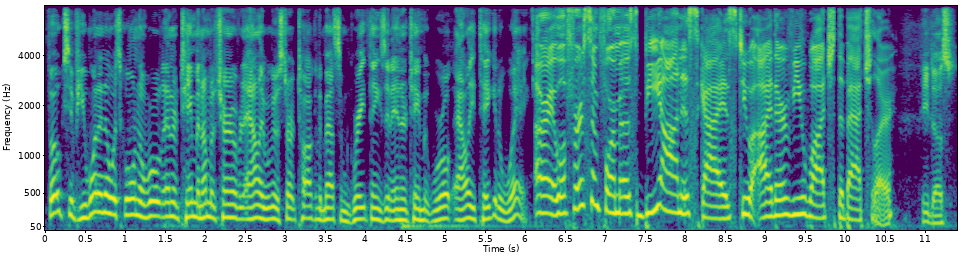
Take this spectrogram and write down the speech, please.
folks, if you want to know what's going on in the world of entertainment, I'm going to turn over to Ally. We're going to start talking about some great things in the entertainment world. Ally, take it away. All right. Well, first and foremost, be honest, guys. Do either of you watch The Bachelor? He does.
